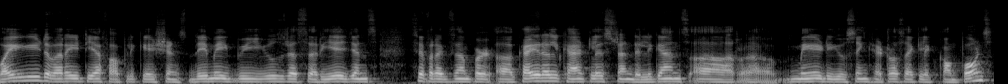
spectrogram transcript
wide variety of applications. They may be used as reagents, say for example, uh, chiral catalysts and ligands are uh, made using heterocyclic compounds.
